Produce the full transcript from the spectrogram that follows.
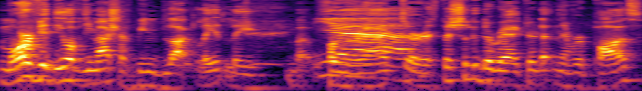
More video of Dimash have been blocked lately but from the Yeah. reactor, especially the reactor that never pause.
